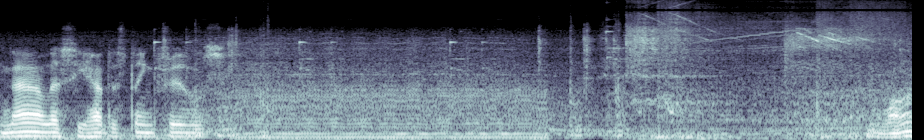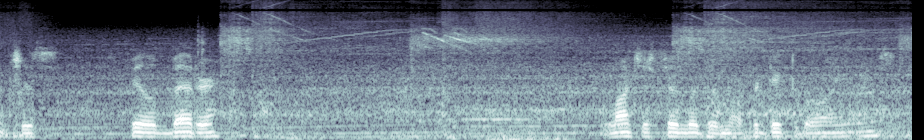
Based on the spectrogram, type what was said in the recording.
Now let's see how this thing feels. Launches feel better. Launches feel a little bit more predictable anyways.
